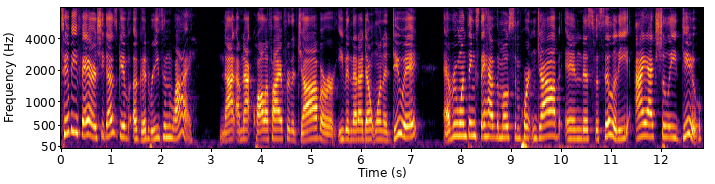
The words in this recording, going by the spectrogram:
To be fair, she does give a good reason why. Not, I'm not qualified for the job or even that I don't want to do it. Everyone thinks they have the most important job in this facility. I actually do.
